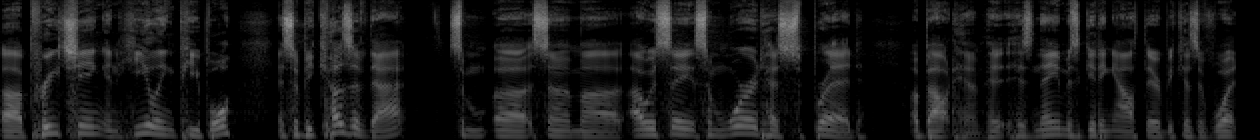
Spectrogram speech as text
uh, preaching and healing people. And so, because of that, some, uh, some uh, I would say, some word has spread about him. His name is getting out there because of what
